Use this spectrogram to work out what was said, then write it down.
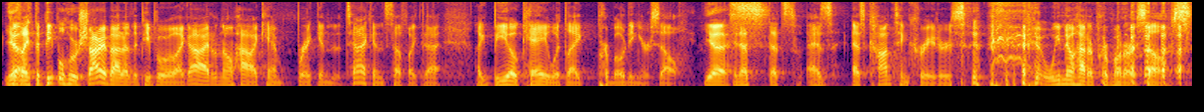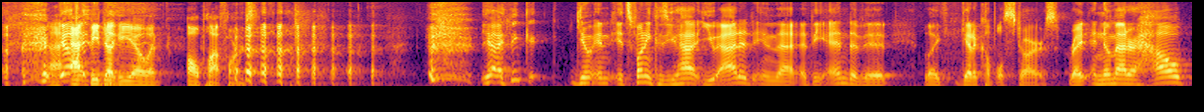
Yeah. Because like the people who are shy about it, the people who are like, oh, I don't know how I can't break into the tech and stuff like that. Like, be okay with like promoting yourself. Yes. and that's that's as as content creators, we know how to promote ourselves uh, Yeah. at BWO at all platforms. Yeah, I think you know, and it's funny because you had you added in that at the end of it, like get a couple stars, right? And no matter how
